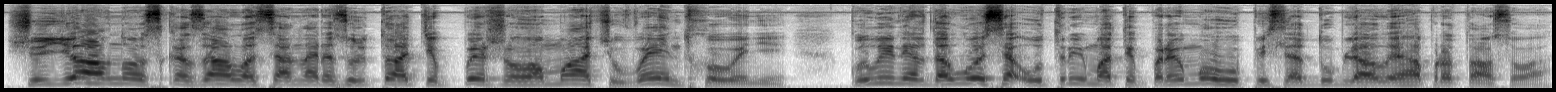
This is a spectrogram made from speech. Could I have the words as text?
що явно сказалося на результаті першого матчу в Ейндховені, коли не вдалося утримати перемогу після дубля Олега Протасова.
